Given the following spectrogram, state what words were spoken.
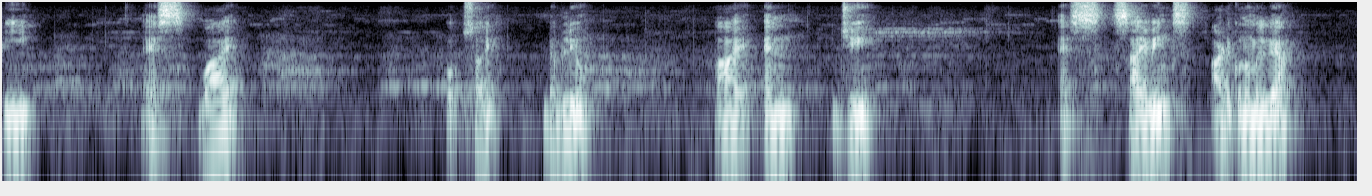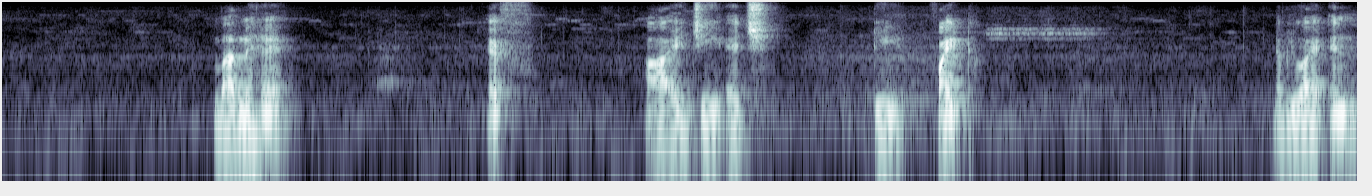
P S Y sorry W I N G S psy wings Articuno मिल गया। बाद में है F I G H T fight W I N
